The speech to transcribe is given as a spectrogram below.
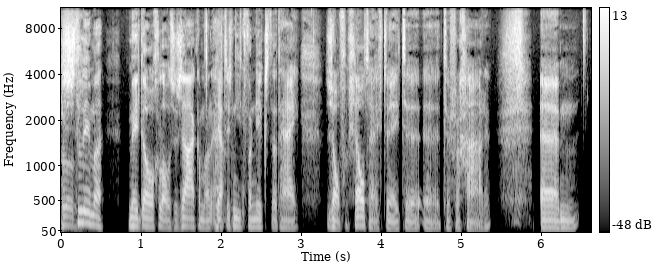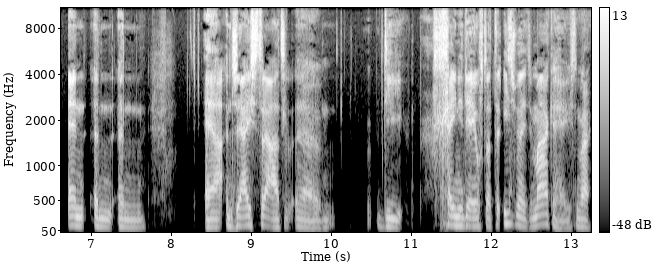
Slimme, meedogenloze zakenman. En Ja. Het is niet voor niks dat hij zoveel geld heeft weten eh, te vergaren. Ehm, en een, een, ja, een zijstraat ehm, die geen idee of dat er iets mee te maken heeft. Maar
